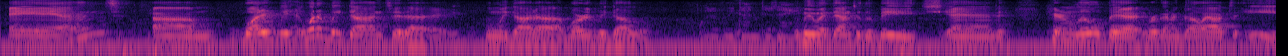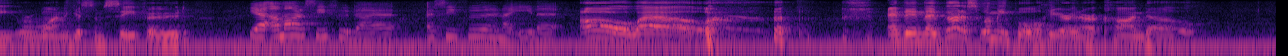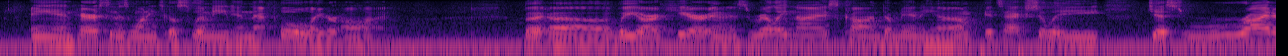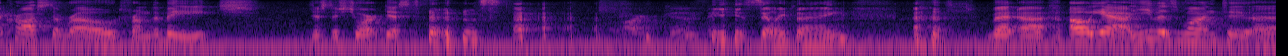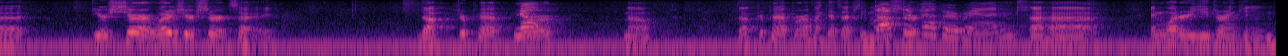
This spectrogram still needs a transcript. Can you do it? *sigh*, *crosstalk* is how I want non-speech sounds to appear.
and um, what did we? What have we done today when we got up? Where did we go? What have we done today? We went down to the beach, and here in a little bit we're gonna go out to eat. We're wanting to get some seafood. Yeah, I'm on a seafood diet. I see food and I eat it. Oh wow! *laughs* and then they've got a swimming pool here in our condo, and Harrison is wanting to go swimming in that pool later on. But uh, we are here in this really nice condominium. It's actually just right across the road from the beach, just a short *laughs* distance. You *laughs* silly thing. *laughs* but uh, oh yeah, Eva's one to uh, your shirt. What does your shirt say? Dr. Pepper. No. No. Dr. Pepper. I think that's actually my Dr. shirt. Pepper brand. Uh huh. And what are you drinking?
